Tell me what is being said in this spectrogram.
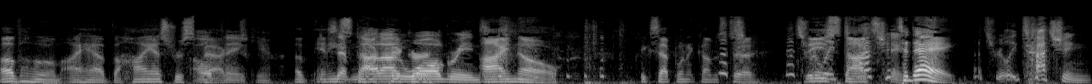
of whom I have the highest oh, respect. Oh, thank you. Of any Except stock not on picker Walgreens. I know, except when it comes to that's these really stocks touching. today. That's really touching,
